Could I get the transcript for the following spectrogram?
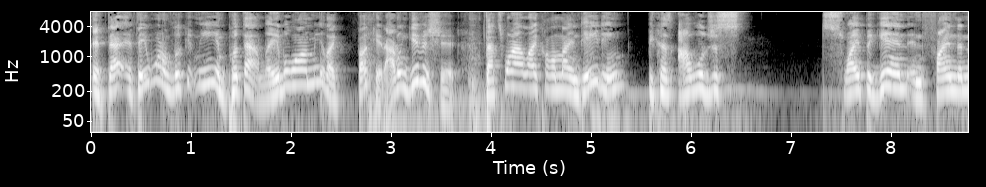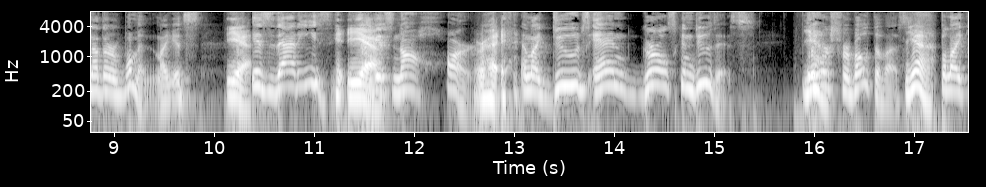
If that if they want to look at me and put that label on me, like fuck it, I don't give a shit. That's why I like online dating because I will just swipe again and find another woman. Like it's yeah, it's that easy. Yeah. Like, it's not hard. Right. And like dudes and girls can do this. Yeah. It works for both of us. Yeah. But like,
